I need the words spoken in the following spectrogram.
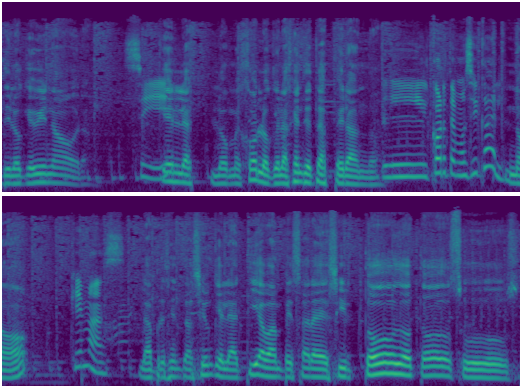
de lo que viene ahora. Sí. Que es la- lo mejor, lo que la gente está esperando. ¿El corte musical? No, ¿Qué más? la presentación que la tía va a empezar a decir todo, todos sus,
